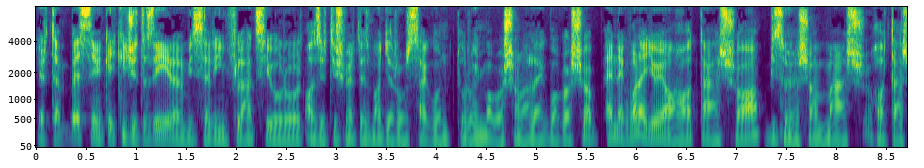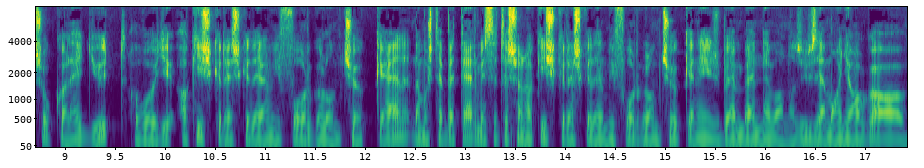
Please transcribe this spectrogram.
Értem. Beszéljünk egy kicsit az élelmiszer inflációról, azért is, mert ez Magyarországon torony magasan a legmagasabb. Ennek van egy olyan hatása, bizonyosan más hatásokkal együtt, hogy a kiskereskedelmi forgalom csökken. Na most ebbe természetesen a kiskereskedelmi forgalom csökkenésben benne van az üzemanyag, a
